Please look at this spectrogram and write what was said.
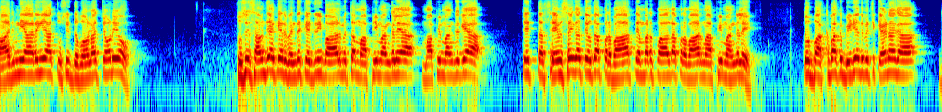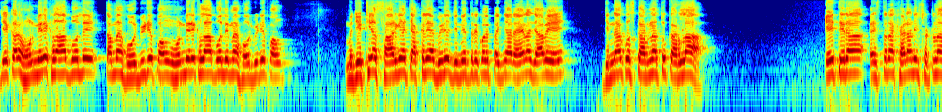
ਹਾਜ਼ਮ ਨਹੀਂ ਆ ਰਹੀਆਂ, ਤੁਸੀਂ ਦਬਾਉਣਾ ਚਾਹੁੰਦੇ ਹੋ। ਤੁਸੀਂ ਸਮਝਿਆ ਕਿ ਰਵਿੰਦਰ ਕੇਜਰੀਵਾਲ ਮੇਥੋਂ ਮਾਫੀ ਮੰਗ ਲਿਆ, ਮਾਫੀ ਮੰਗ ਗਿਆ ਤੇ ਤਰਸੇਮ ਸਿੰਘ ਅਤੇ ਉਹਦਾ ਪਰਿਵਾਰ ਤੇ ਅੰਮ੍ਰਿਤਪਾਲ ਦਾ ਪਰਿਵਾਰ ਮਾਫੀ ਮੰਗ ਲੇ ਤੂੰ ਵੱਖ-ਵੱਖ ਵੀਡੀਓ ਦੇ ਵਿੱਚ ਕਹਿਣਾਗਾ, ਜੇਕਰ ਹੁਣ ਮੇਰੇ ਖਿਲਾਫ ਬੋਲੇ ਤਾਂ ਮੈਂ ਹੋਰ ਵੀਡੀਓ ਪਾਉਂ ਹੁਣ ਮੇਰੇ ਖਿਲਾਫ ਬੋਲੇ ਮੈਂ ਹੋਰ ਵੀਡੀਓ ਪਾਉਂ ਮਜੀਠੀਆ ਸਾਰੀਆਂ ਚੱਕ ਲਿਆ ਵੀਡੀਓ ਜਿੰਨੇ ਤੇਰੇ ਕੋਲੇ ਪਈਆਂ ਰਹਿ ਨਾ ਜਾਵੇ, ਜਿੰਨਾ ਕੁਝ ਕਰਨਾ ਤੂੰ ਕਰ ਲਾ। ਇਹ ਤੇਰਾ ਇਸ ਤਰ੍ਹਾਂ ਖੜਾ ਨਹੀਂ ਛੁੱਟਣਾ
